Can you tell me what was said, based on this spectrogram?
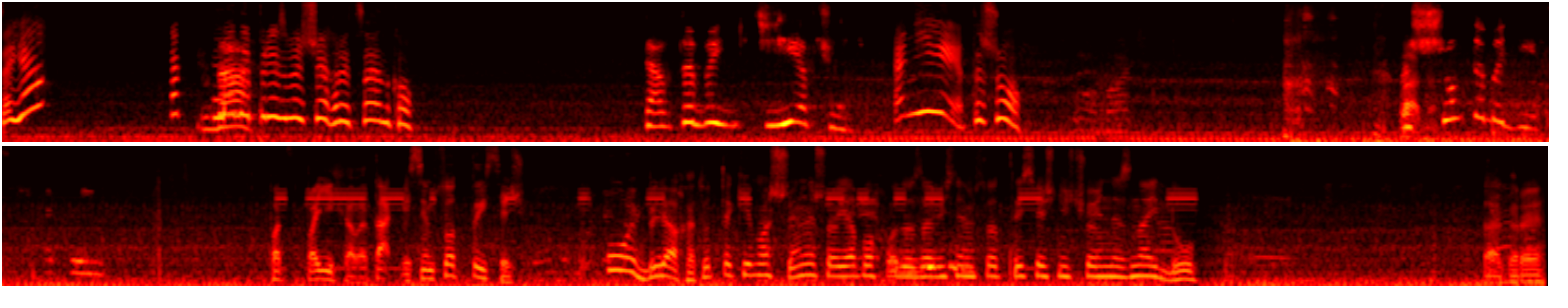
Це я? Так у Да. мене прізвище Гриценко. Та в тебе Євченко. А ні, ти що? А що в тебе дід такий? Поїхали. Так, 800 тисяч. Ой, бляха, тут такі машини, що я, походу, за 800 тисяч нічого й не знайду. Так, ре...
